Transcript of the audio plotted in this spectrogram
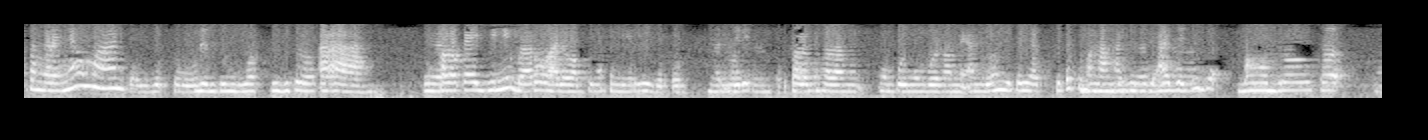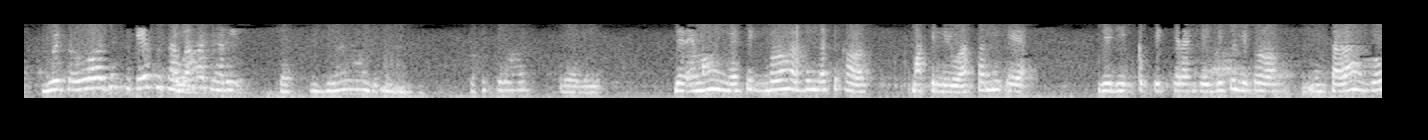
rasa nggak nyaman kayak gitu. Dan tunggu waktu gitu loh. Ah, ah. Iya. kalau kayak gini baru ada waktunya sendiri gitu. Nyari jadi kalau misalnya ngumpul-ngumpul ramean doang gitu ya kita cuma Hmm, hahaha gitu aja juga. Mau ngobrol ke gue ke lo aja sih kayak susah Iya. banget nyari chat gimana gitu. Tapi lo ya bener. dan emang enggak sih lo ngerasa nggak sih kalau makin dewasa nih kayak jadi kepikiran kayak gitu gitu loh. Misalnya gue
